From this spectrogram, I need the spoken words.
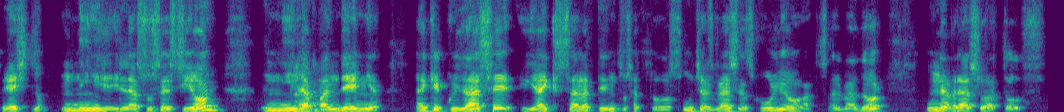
esto, ni la sucesión, ni la pandemia. Hay que cuidarse y hay que estar atentos a todos. Muchas gracias, Julio, a Salvador. Un abrazo a todos.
